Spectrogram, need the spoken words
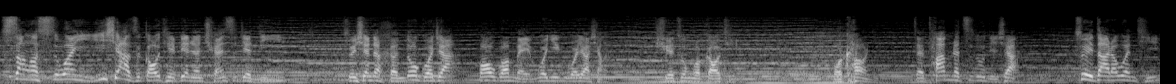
上了十万亿，一下子高铁变成全世界第一。所以，现在很多国家，包括美国、英国，要想学中国高铁，我靠你，在他们的制度底下，最大的问题，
